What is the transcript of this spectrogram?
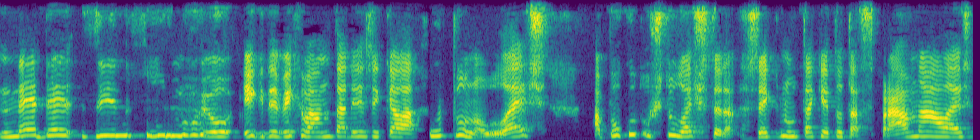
nedezinformuju, i kdybych vám tady říkala úplnou lež, a pokud už tu lež teda řeknu, tak je to ta správná lež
